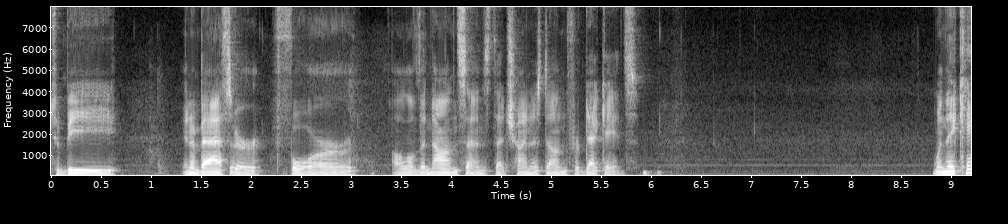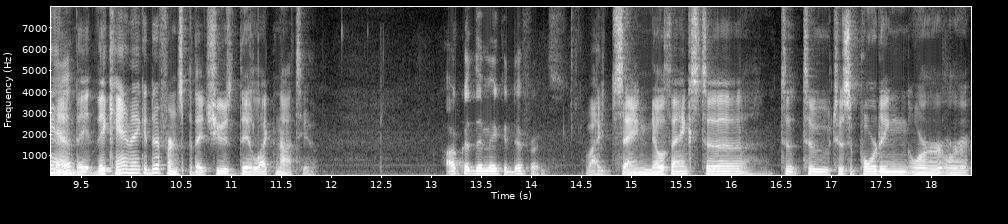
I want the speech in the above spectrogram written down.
to be an ambassador for all of the nonsense that China's done for decades. When they can, Yeah. they, they can make a difference, but they choose they elect not to How could they make a difference? by saying no thanks to to, to, to supporting or or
